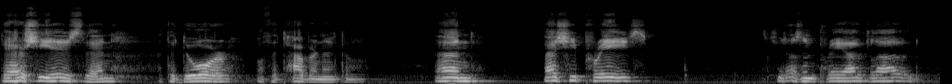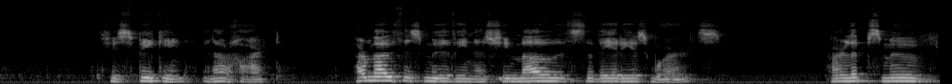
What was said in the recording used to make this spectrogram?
There she is then at the door of the tabernacle. And as she prays, she doesn't pray out loud. She's speaking in her heart. Her mouth is moving as she mouths the various words. Her lips moved,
